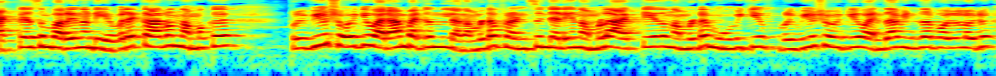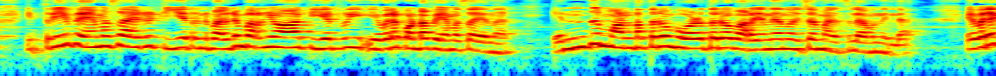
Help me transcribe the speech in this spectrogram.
ആക്ടേഴ്സും പറയുന്നുണ്ട്. ഇവരെ കാരണം നമുക്ക് പ്രിവ്യൂ ഷോയ്ക്ക് വരാൻ പറ്റുന്നില്ല. നമ്മുടെ ഫ്രണ്ട്സിന്റെ അല്ലെങ്കിൽ നമ്മൾ ആക്ട് ചെയ്ത് നമ്മുടെ മൂവിക്ക് പ്രിവ്യൂ ഷോയ്ക്ക് വനിതാ വിനിത പോലുള്ള ഒരു ഇത്രയും ഫേമസ് ആയൊരു തിയേറ്ററിന് പലരും പറഞ്ഞു ആ തിയേറ്റർ ഇവരെ കൊണ്ടാ ഫേമസ് ആയെന്ന്. എന്ത് മണ്ടത്തരവും പോഴത്തരവും പറയുന്നതെന്ന് വെച്ചാൽ മനസ്സിലാവുന്നില്ല. ഇവരെ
